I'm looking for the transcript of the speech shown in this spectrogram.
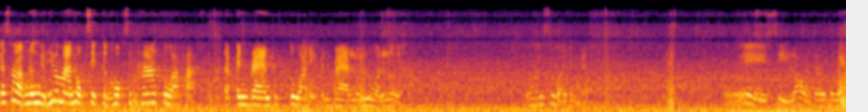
กระสอบหนึ่งอยู่ที่ประมาณ 60ถึง65 ตัวค่ะ แต่เป็นแบรนด์ทุกตัวเด็กเป็นแบรนด์ล้วนๆเลยค่ะโอ้ยสวยเห็นไหมโอ้ยสีหล่อจังตัวเนี้ย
